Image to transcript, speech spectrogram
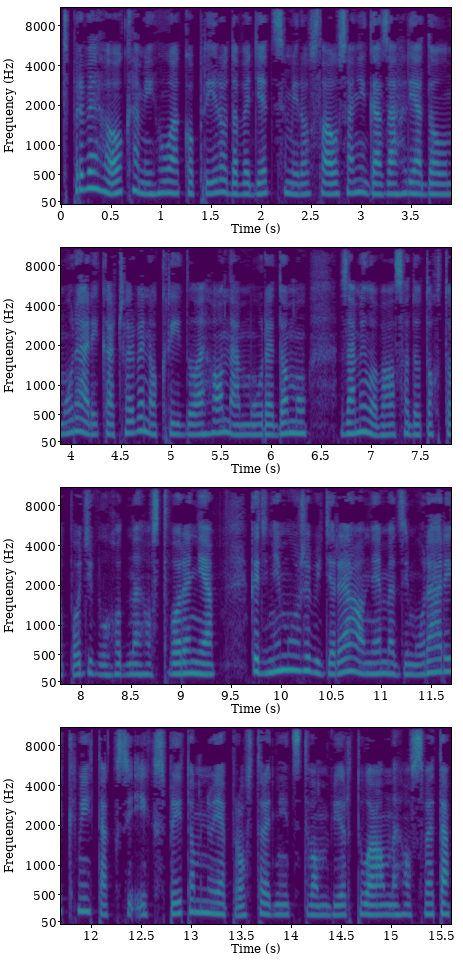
Od prvého okamihu ako prírodovedec Miroslav Saniga zahliadol murárika červenokrídleho na múre domu, zamiloval sa do tohto podivuhodného stvorenia. Keď nemôže byť reálne medzi murárikmi, tak si ich sprítomňuje prostredníctvom virtuálneho sveta.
